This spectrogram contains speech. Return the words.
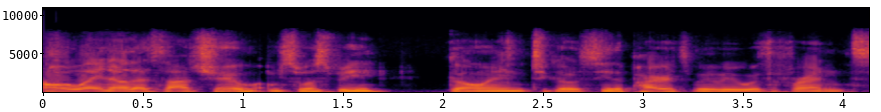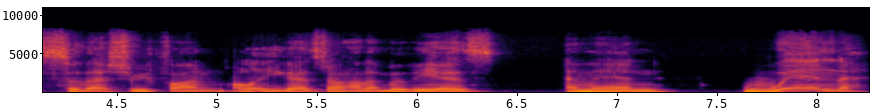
Oh wait, no, that's not true. I'm supposed to be going to go see the Pirates movie with a friend, so that should be fun. I'll let you guys know how that movie is. And then when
